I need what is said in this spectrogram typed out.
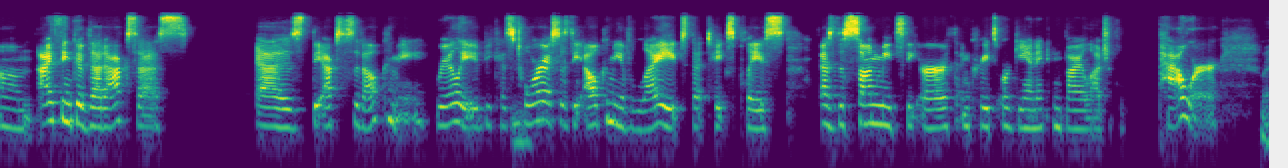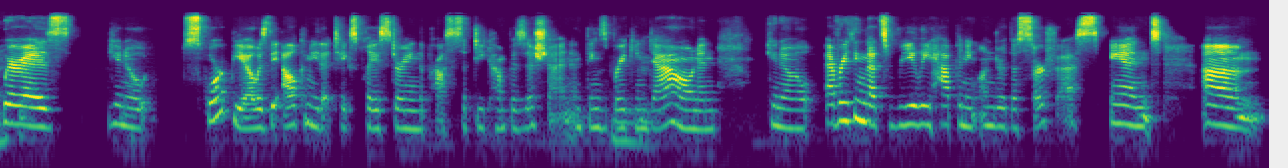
um, I think of that axis as the axis of alchemy, really, because mm-hmm. Taurus is the alchemy of light that takes place as the sun meets the earth and creates organic and biological power. Right. Whereas, you know, Scorpio is the alchemy that takes place during the process of decomposition and things breaking mm-hmm. down and, you know, everything that's really happening under the surface. And, um,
